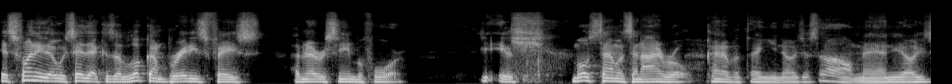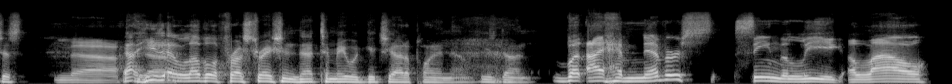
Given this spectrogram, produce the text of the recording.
it's funny that we say that because the look on Brady's face I've never seen before. It was, most time it's an eye roll kind of a thing, you know, just oh man, you know, he's just Nah, he's nah. at a level of frustration that to me would get you out of playing now. He's done. But I have never s- seen the league allow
